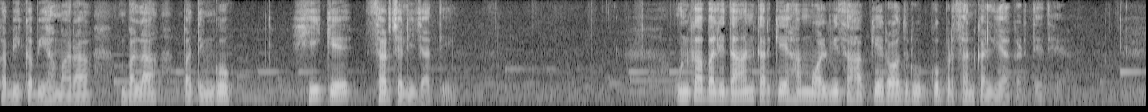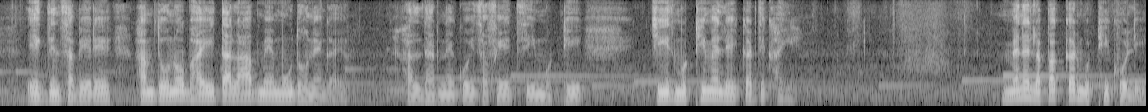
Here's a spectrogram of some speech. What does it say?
कभी कभी हमारा बला पतंगों ही के सर चली जाती। उनका बलिदान करके हम मौलवी साहब के रौद्र रूप को प्रसन्न कर लिया करते थे। एक दिन सवेरे हम दोनों भाई तालाब में मुँह धोने गए। हलधर ने कोई सफ़ेद सी मुट्ठी, चीज़ मुट्ठी में लेकर दिखाई। मैंने लपक कर मुट्ठी खोली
